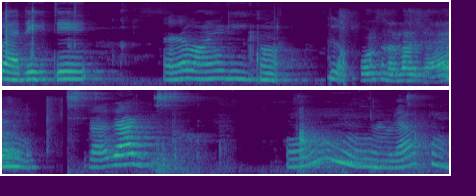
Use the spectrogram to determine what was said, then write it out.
வரைக்குது அதை வாங்கிக்கணும். கொலுசு நல்லா இருக்கா? நல்லா இருக்கு. ம், நல்லா இருக்கும்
